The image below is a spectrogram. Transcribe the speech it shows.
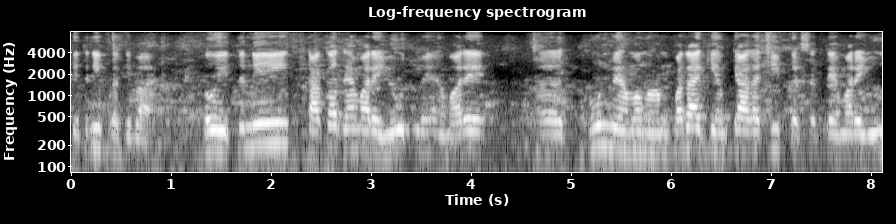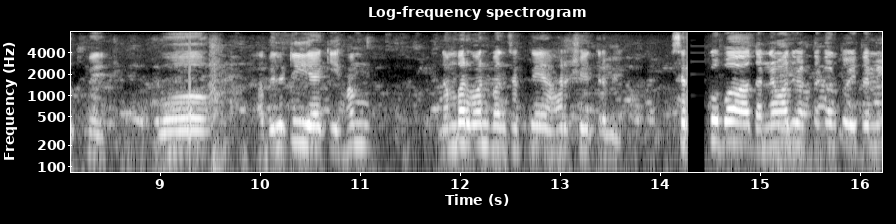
कितनी प्रतिभा है। तो इतनी ताकत है हमारे यूथ में, हमारे खून में हम हम पता है कि हम क्या अचीव कर सकते हैं हमारे यूथ में। वो एबिलिटी है कि हम नंबर वन बन सकते हैं हर क्षेत्र में। सिर्फ खूप धन्यवाद व्यक्त करतो इथे मी।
